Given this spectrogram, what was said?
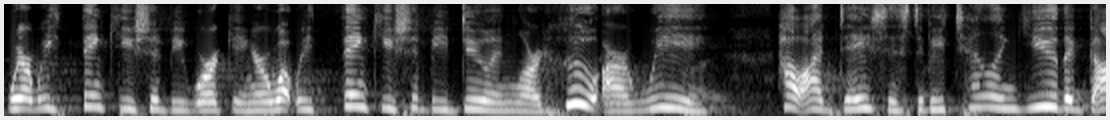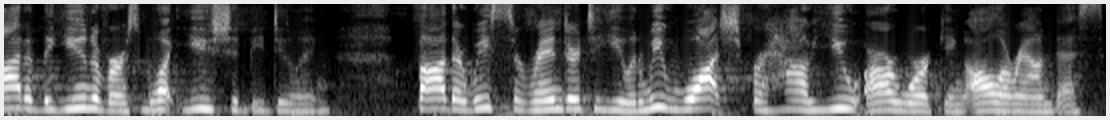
where we think you should be working or what we think you should be doing, Lord. Who are we? How audacious to be telling you, the God of the universe, what you should be doing. Father, we surrender to you and we watch for how you are working all around us.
